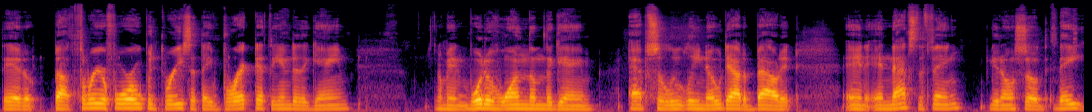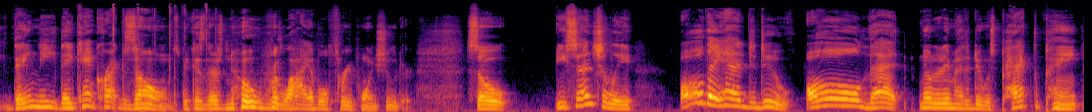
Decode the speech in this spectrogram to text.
They had about three or four open threes that they bricked at the end of the game. I mean, would have won them the game. Absolutely, no doubt about it. And and that's the thing, you know. So they they need they can't crack zones because there's no reliable three point shooter. So essentially, all they had to do, all that Notre Dame had to do was pack the paint,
